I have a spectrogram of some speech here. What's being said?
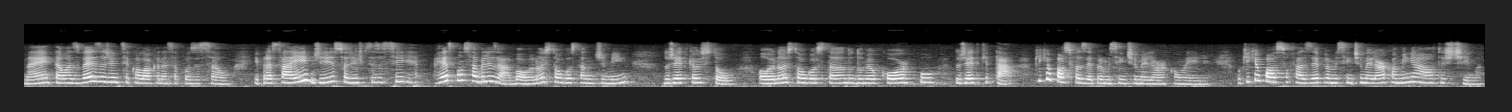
Né? Então, às vezes a gente se coloca nessa posição e para sair disso a gente precisa se responsabilizar. Bom, eu não estou gostando de mim do jeito que eu estou, ou eu não estou gostando do meu corpo do jeito que está. O que, que eu posso fazer para me sentir melhor com ele? O que, que eu posso fazer para me sentir melhor com a minha autoestima?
